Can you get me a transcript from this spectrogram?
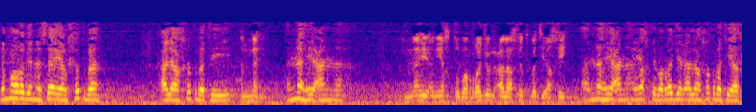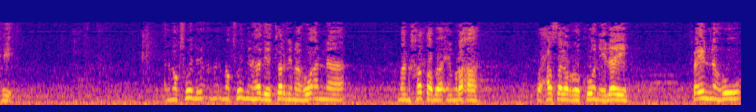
ثم ورد النسائي الخطبة على خطبة النهي. النهي عن النهي أن يخطب الرجل على خطبة أخيه. النهي عن أن يخطب الرجل على خطبة أخيه. المقصود المقصود من هذه الترجمة هو أن من خطب امرأة وحصل الركون إليه فإنه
